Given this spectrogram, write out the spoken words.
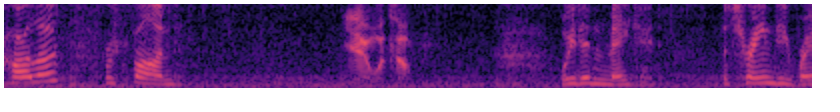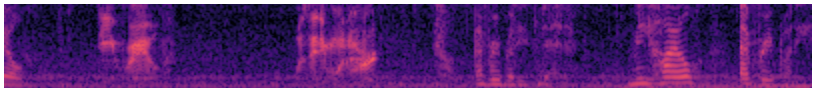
Carlos, respond. Yeah, what's up? We didn't make it. The train derailed. Derailed? Was anyone hurt? No, everybody's dead. Mikhail, everybody.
